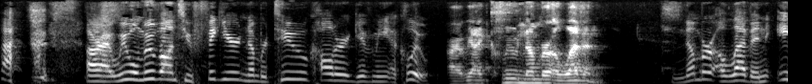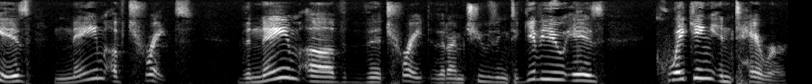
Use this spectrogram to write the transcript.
All right, we will move on to figure number two. Calder, give me a clue. All right, we got clue number 11. Number 11 is name of trait. The name of the trait that I'm choosing to give you is quaking in terror.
